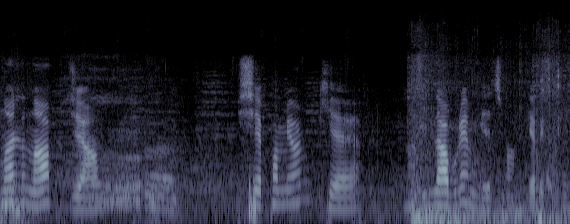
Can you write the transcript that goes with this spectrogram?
Bunlarla ne yapacağım? Bir şey yapamıyorum ki. İlla buraya mı geçmem gerekiyor?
